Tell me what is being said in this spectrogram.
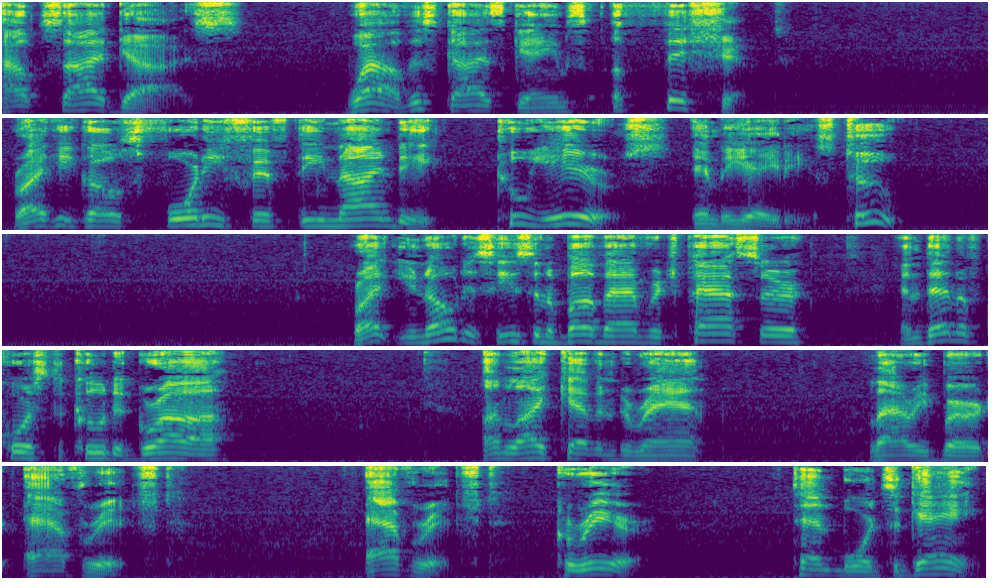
outside guys. Wow, this guy's game's efficient. Right? He goes 40, 50, 90, two years in the 80s. Two. Right? You notice he's an above average passer. And then, of course, the coup de grace. Unlike Kevin Durant, Larry Bird averaged, averaged career 10 boards a game.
